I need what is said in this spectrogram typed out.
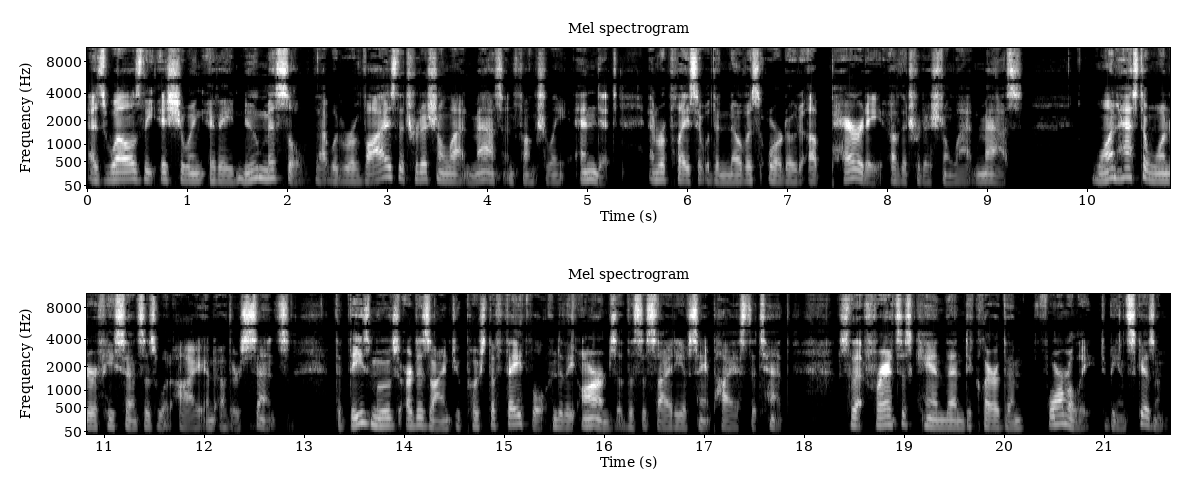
as well as the issuing of a new missal that would revise the traditional Latin Mass and functionally end it, and replace it with a Novus Ordo'd up parody of the traditional Latin Mass. One has to wonder if he senses what I and others sense that these moves are designed to push the faithful into the arms of the Society of St. Pius X, so that Francis can then declare them formally to be in schism,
